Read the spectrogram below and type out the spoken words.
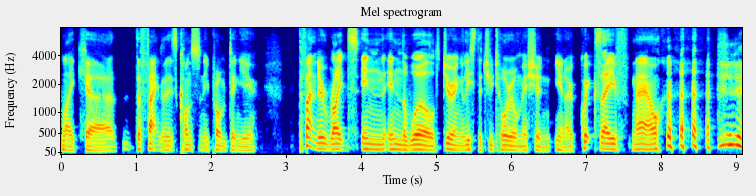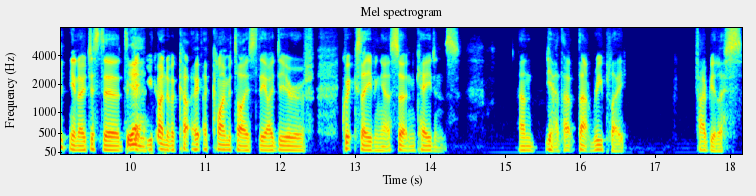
Like uh, the fact that it's constantly prompting you, the fact that it writes in in the world during at least the tutorial mission. You know, quick save now. you know, just to, to Yeah. get you kind of acc- acclimatized to the idea of quick saving at a certain cadence. And yeah, that that replay, fabulous.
